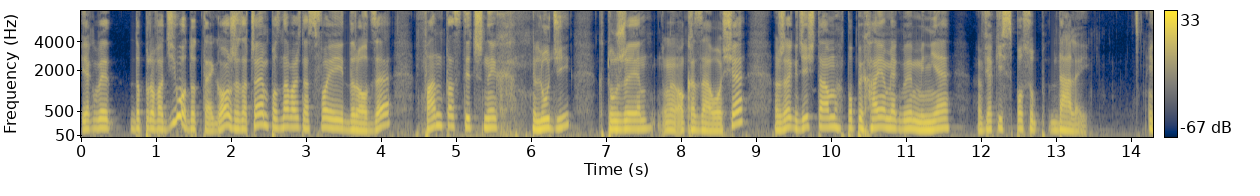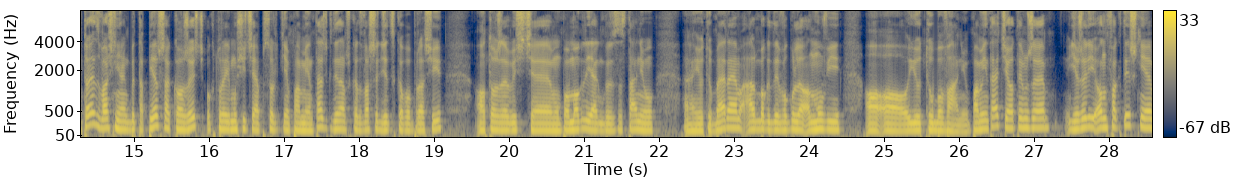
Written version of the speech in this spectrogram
jakby doprowadziło do tego, że zacząłem poznawać na swojej drodze fantastycznych ludzi, którzy e, okazało się, że gdzieś tam popychają jakby mnie w jakiś sposób dalej. I to jest właśnie jakby ta pierwsza korzyść, o której musicie absolutnie pamiętać, gdy na przykład wasze dziecko poprosi o to, żebyście mu pomogli jakby w zostaniu e, youtuberem, albo gdy w ogóle on mówi o, o youtubowaniu. Pamiętajcie o tym, że jeżeli on faktycznie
